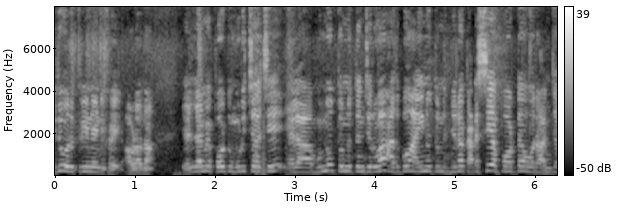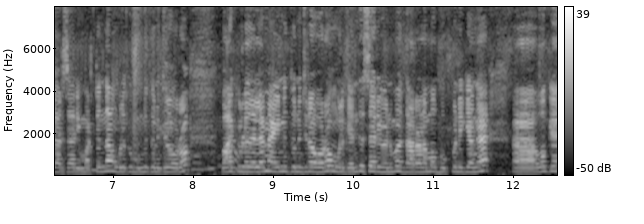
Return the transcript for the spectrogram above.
இது ஒரு த்ரீ நைன்டி ஃபைவ் அவ்வளோதான் எல்லாமே போட்டு முடிச்சாச்சு. எல்லா முந்நூற்றொண்ணூத்தஞ்சு ரூபா அது போக ஐநூற்றொண்ணூத்தஞ்சு ரூபா கடைசியாக போட்ட ஒரு அஞ்சாறு சாரி மட்டும்தான் உங்களுக்கு முந்நூற்றி ரூபா வரும். பாக்கி உள்ளது எல்லாமே ஐநூற்றஞ்சு ரூபா வரும். உங்களுக்கு எந்த சாரி வேணுமோ தாராளமாக புக் பண்ணிக்கோங்க. ஓகே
